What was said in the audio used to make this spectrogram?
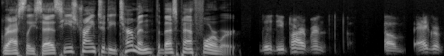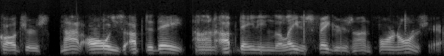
Grassley says he's trying to determine the best path forward. The Department of Agriculture is not always up to date on updating the latest figures on foreign ownership.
